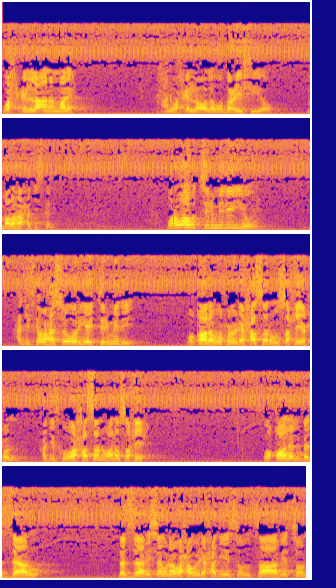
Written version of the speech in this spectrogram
wax cilloana ma leh yani wax cillo oo lagu daciifiyo ma laha xadiidkani warawaahu tirmidiyu. Xadiidka waxaa soo wariyey tirmidi wa qaala wuxuu yihi xasanun saxiixun. Xadiidku waa xasan waana saxiix. Wa qaala albazaaru bazaar isaguna waxa uu yihi xadiidun haabitun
